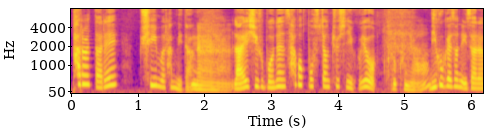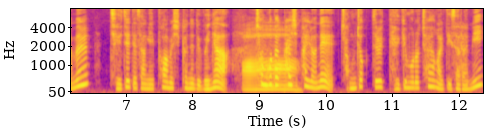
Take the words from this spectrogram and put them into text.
8월 달에 취임을 합니다. 네. 라이시 후보는 사법부 수장 출신이고요. 그렇군요. 미국에서는 이 사람을 제재 대상에 포함을 시켰는데 왜냐? 아. 1988년에 정적들 대규모로 처형할 때 이 사람이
